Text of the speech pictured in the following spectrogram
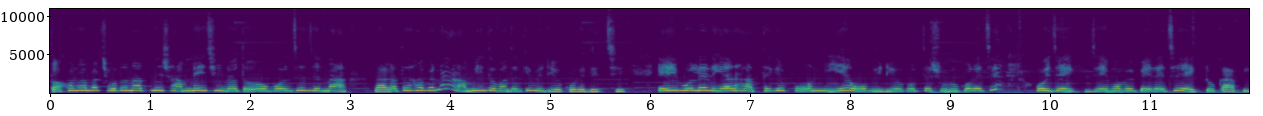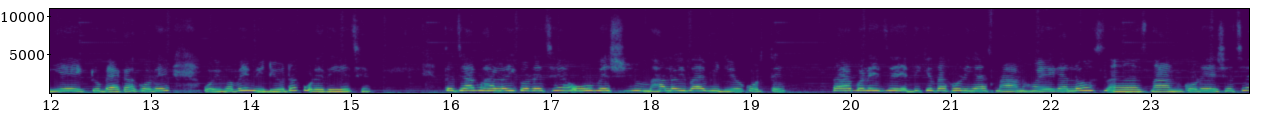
তখন আবার ছোট নাতনি সামনেই ছিল তো ও বলছে যে না লাগাতে হবে না আমি তোমাদেরকে ভিডিও করে দিচ্ছি। এই বলে রিয়ার হাত থেকে ফোন নিয়ে ও ভিডিও করতে শুরু করেছে। ওই যে যেইভাবে পেরেছে একটু কাঁপিয়ে একটু ব্যাকা করে ওইভাবেই ভিডিওটা করে দিয়েছে। তো যাক ভালোই করেছে। ও বেশ ভালোই পায় ভিডিও করতে। তারপরে এই যে এদিকে দেখো রিয়া স্নান হয়ে গেল স্নান করে এসেছে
